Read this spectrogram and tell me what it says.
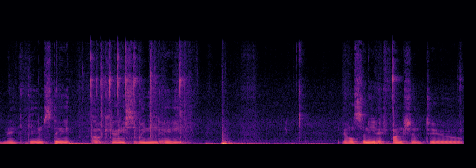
Make game state. Okay, so we need a we also need a function to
